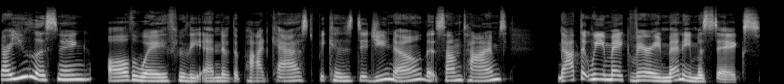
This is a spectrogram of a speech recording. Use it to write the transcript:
Are you listening all the way through the end of the podcast? Because did you know that sometimes, not that we make very many mistakes,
